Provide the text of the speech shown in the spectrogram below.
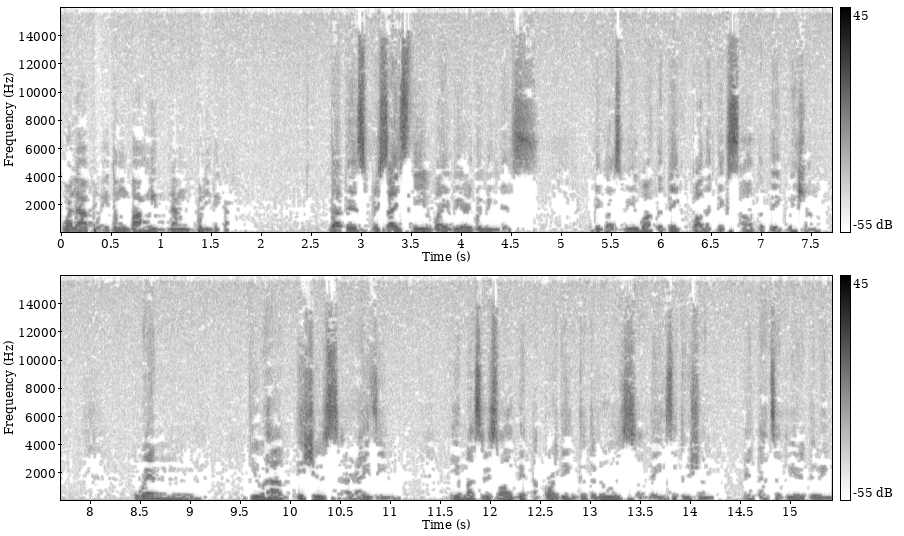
wala po itong bahid ng politika. That is precisely why we are doing this, because we want to take politics out of the equation. When you have issues arising, you must resolve it according to the rules of the institution, and that's what we are doing.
